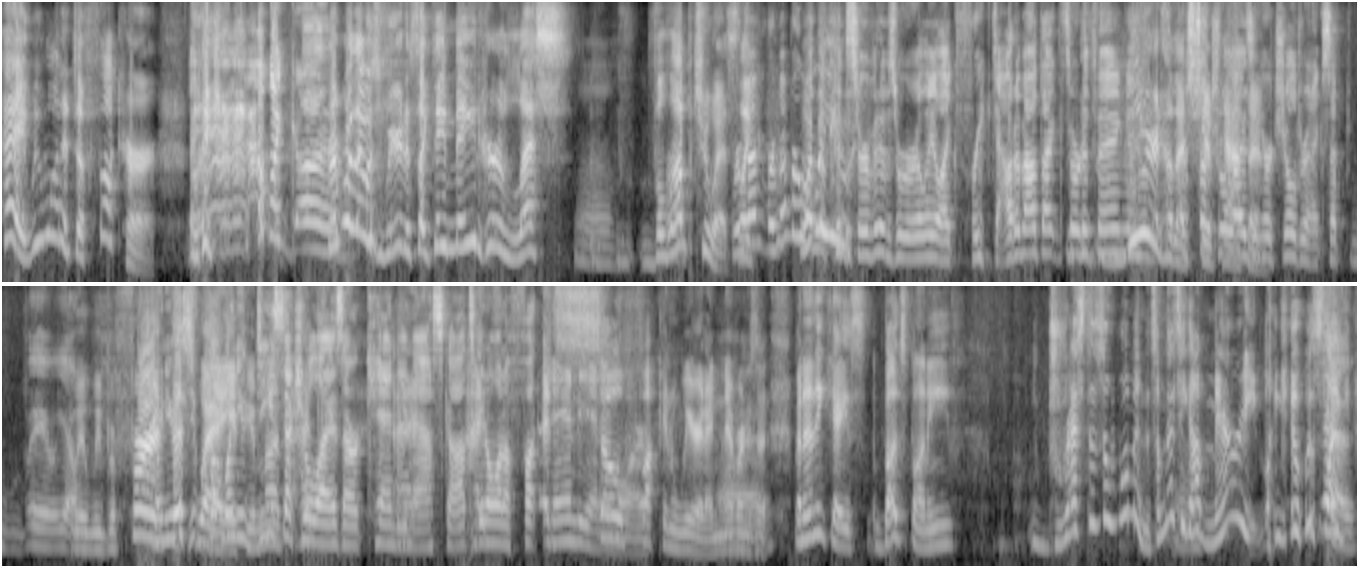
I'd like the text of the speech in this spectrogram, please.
"Hey, we wanted to fuck her." Like, oh my god. remember that was weird? It's like they made her less voluptuous. Remember, like, remember when the you- conservatives were really like freaked out about that sort of thing? weird how that shift sexualizing happened. our children, except uh, you know, We, we prefer it you this way. But when if you, must. desexualize our candy I- mascots, I- we don't want to fuck candy so anymore. So fucking weird. I never understood. it. But in any case, Bugs Bunny dressed as a woman. And sometimes he got married. Like it was Yeah. like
